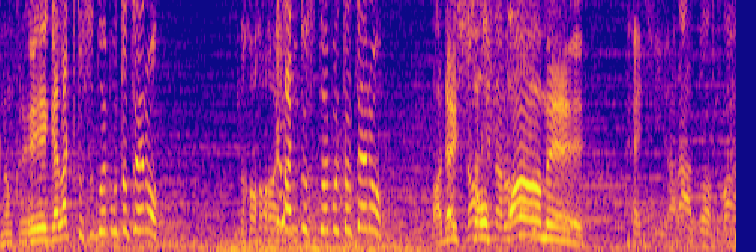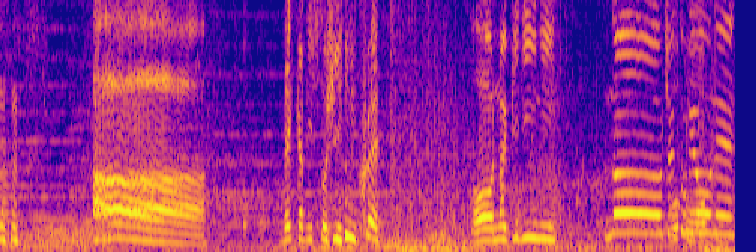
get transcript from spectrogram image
Non credo. E Galactus 2.0! No, Galactus 2.0! Adesso No, ho fame! Eh sì, la rato a fare. Ah! oh, oh. Beccati sto 5! Oh, no, i piedini! No, centurione!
